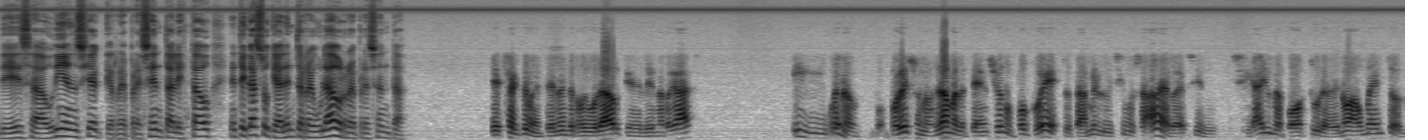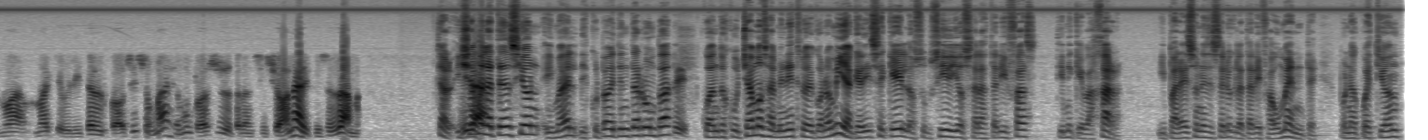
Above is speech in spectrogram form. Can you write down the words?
de esa audiencia, que representa al Estado, en este caso que al ente regulador representa. Exactamente, el ente regulador que es el Energas. Y bueno, por eso nos llama la atención un poco esto, también lo hicimos a ver, es decir, si hay una postura de no aumento, no, no hay que habilitar el proceso, más en un proceso transicional que se llama Claro, y llama la atención, Ismael, disculpa que te interrumpa, cuando escuchamos al ministro de Economía que dice que los subsidios a las tarifas tienen que bajar y para eso es necesario que la tarifa aumente, por una cuestión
